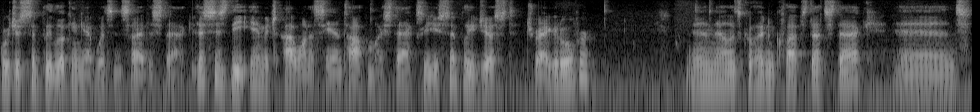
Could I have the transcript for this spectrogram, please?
we're just simply looking at what's inside the stack. This is the image I want to see on top of my stack. So you simply just drag it over. And now let's go ahead and collapse that stack. And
